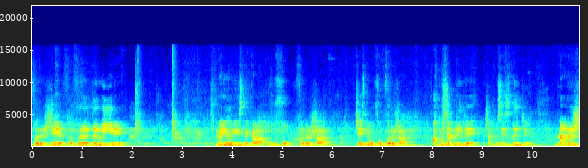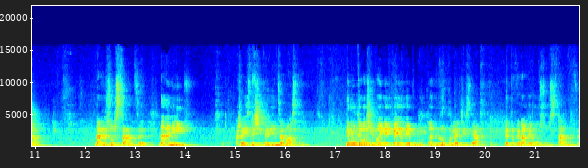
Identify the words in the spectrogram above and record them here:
fără jertfă, fără dăruire, spunea el că este ca un foc fără jar. Ce este un foc fără jar? Acum se aprinde și acum se stânge. N-are jar. N-are substanță. N-are nimic. Așa este și credința noastră. De multe ori și noi ne pierdem în lucrurile acestea pentru că nu avem o substanță.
